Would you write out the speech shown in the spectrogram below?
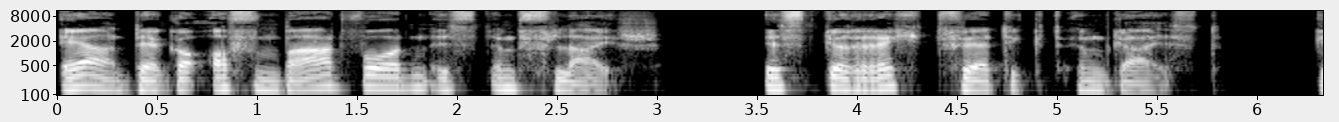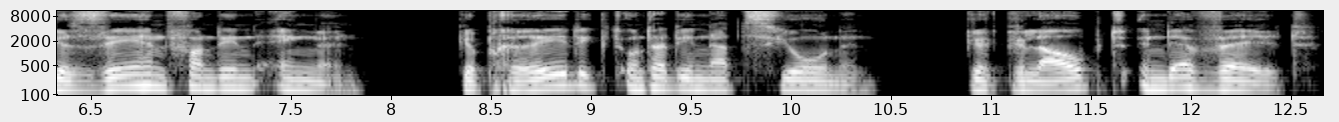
Er, der geoffenbart worden ist im Fleisch, ist gerechtfertigt im Geist, gesehen von den Engeln, gepredigt unter den Nationen, geglaubt in der Welt,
